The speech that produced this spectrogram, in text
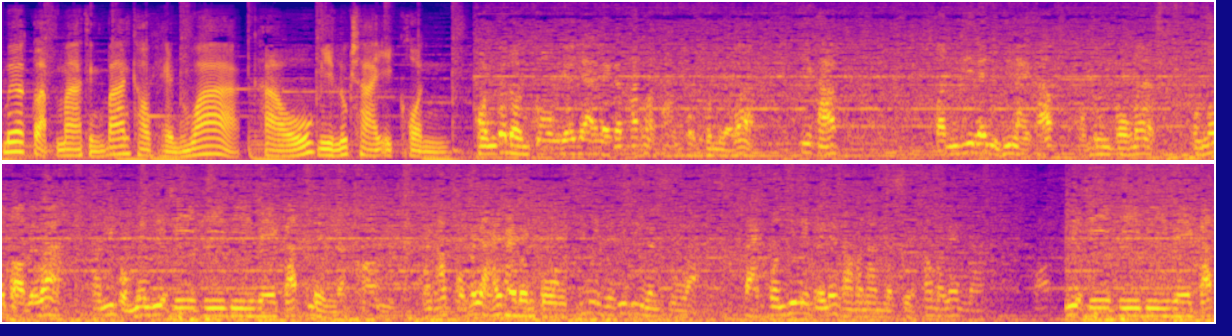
เมื่อกลับมาถึงบ้านเขาเห็นว่า เขามีลูกชายอีกคน คนก็โดนโกงเยอะแยะเลยก็ทักมาถามผมคนเดียวว่าพี่ครับ ตอนนี้พี่เล่นอยู่ที่ไหนครับ ผมโดนโกงมาก ผมก็ตอบเลยว่า ตอนนี้ผมเล่นที่ DTD Vegas หนึ่งนะคอมนะครับ ผมไม่อยากให้ใครโดนโกงที่นี่คือที่ดีเงินตัว แต่คนที่ไม่เคยเล่นการพนันอย่าเสือกเข้ามาเล่นนะที่ DTD Vegas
